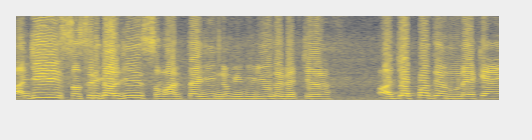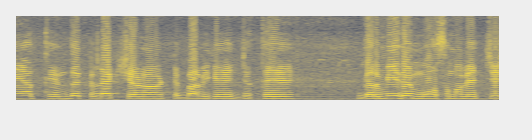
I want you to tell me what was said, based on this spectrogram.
ਹਾਂਜੀ, ਸਤਿ ਸ੍ਰੀ ਅਕਾਲ ਜੀ। ਸਵਾਗਤ ਹੈ ਜੀ ਨਵੀਂ ਵੀਡੀਓ ਦੇ ਵਿੱਚ। ਅੱਜ ਆਪਾਂ ਤੁਹਾਨੂੰ ਲੈ ਕੇ ਆਏ ਹਾਂ ਥਿੰਦ ਕਲੈਕਸ਼ਨ ਟਿੱਬਾ ਵਿਖੇ, ਜਿੱਥੇ ਗਰਮੀ ਦੇ ਮੌਸਮ ਵਿੱਚ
